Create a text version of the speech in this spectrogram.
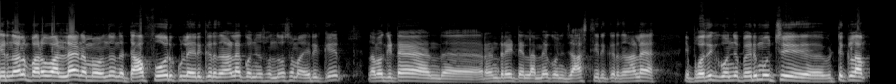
இருந்தாலும் பரவாயில்ல. நம்ம வந்து அந்த டாப் ஃபோருக்குள்ளே இருக்கிறதுனால கொஞ்சம் சந்தோஷமாக இருக்குது நம்மக்கிட்ட அந்த ரன் ரேட் எல்லாமே கொஞ்சம் ஜாஸ்தி இருக்கிறதுனால இப்போதைக்கு கொஞ்சம் பெருமூச்சு விட்டுக்கலாம்.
